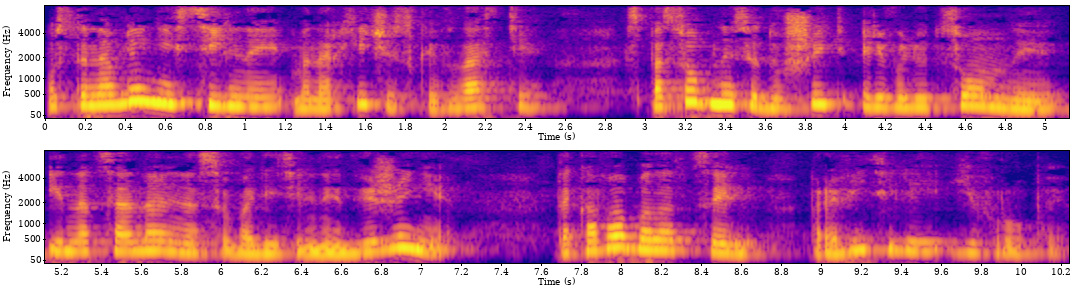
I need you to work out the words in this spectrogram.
Установление сильной монархической власти, способной задушить революционные и национально-освободительные движения, такова была цель правителей Европы.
